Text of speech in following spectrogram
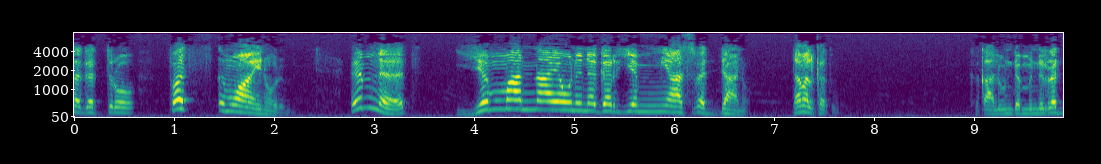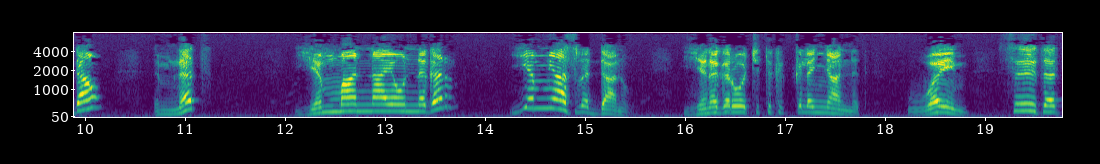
ተገትሮ ፈጽሞ አይኖርም። እምነት የማናየውን ነገር የሚያስረዳ ነው። ተመልከቱ። ከቃሉ እንደምንረዳው እምነት የማናየውን ነገር የሚያስረዳ ነው። የነገሮች ትክክለኛነት ወይም ስህተት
